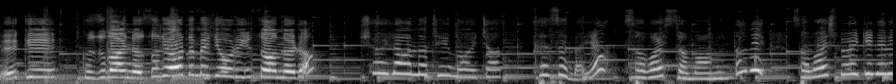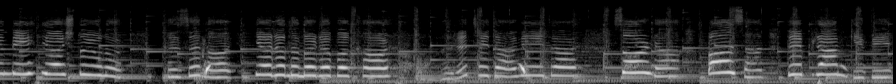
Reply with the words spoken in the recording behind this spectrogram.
Peki Kızılay nasıl yardım ediyor insanlara? Şöyle anlatayım Aycan. Kızılay'a savaş zamanında ve savaş bölgelerinde ihtiyaç duyulur. Kızılay yaralılara bakar, onları tedavi eder. Sonra bazen deprem gibi,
